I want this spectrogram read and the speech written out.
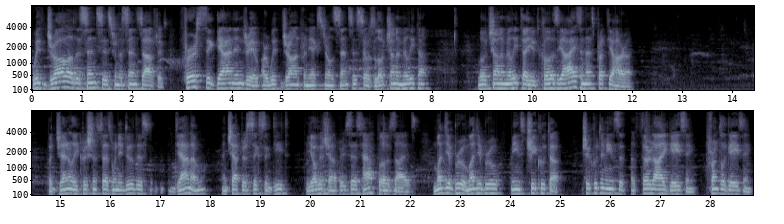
Withdrawal of the senses from the sense objects. First, the Gyan Indriya are withdrawn from the external senses, so it's Lochana Milita. Lochana Milita, you'd close the eyes and that's Pratyahara. But generally, Krishna says when you do this dhyanam in chapter 6 of Gita, the yoga chapter, he says half closed eyes. Madhya Bru. Madhya Bru means Trikuta. Trikuta means a, a, third eye gazing, frontal gazing.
